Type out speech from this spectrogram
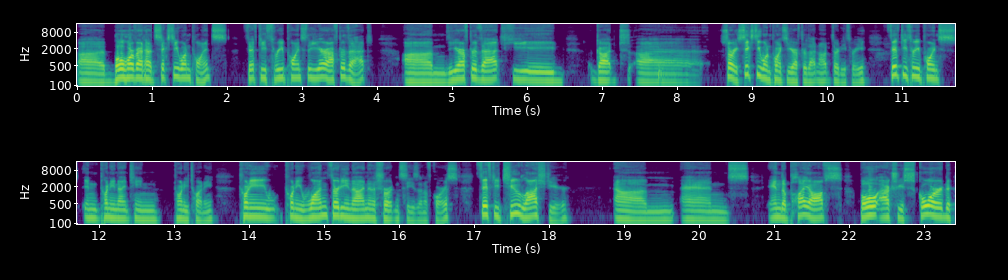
uh, Bo Horvat had 61 points, 53 points the year after that. Um, the year after that, he got uh, sorry, 61 points a year after that, not 33. 53 points in 2019, 2020, 2021, 39 in a shortened season, of course, 52 last year. Um, and in the playoffs, Bo actually scored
